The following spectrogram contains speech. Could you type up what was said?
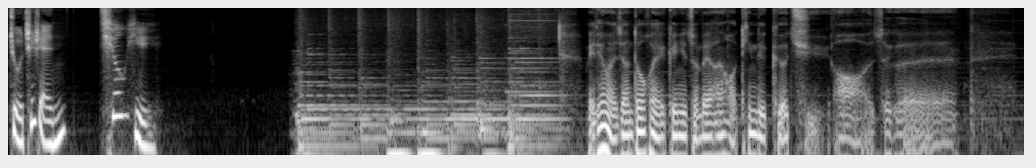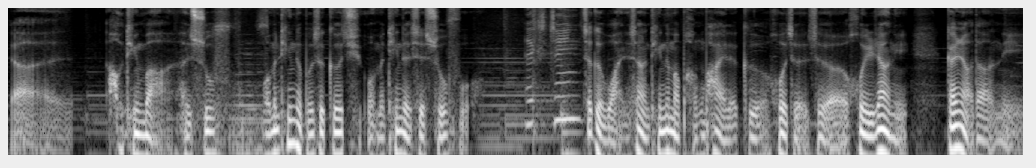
主持人秋雨。每天晚上都会给你准备很好听的歌曲哦，这个呃好听吧，很舒服。我们听的不是歌曲，我们听的是舒服。这个晚上听那么澎湃的歌，或者这会让你干扰到你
